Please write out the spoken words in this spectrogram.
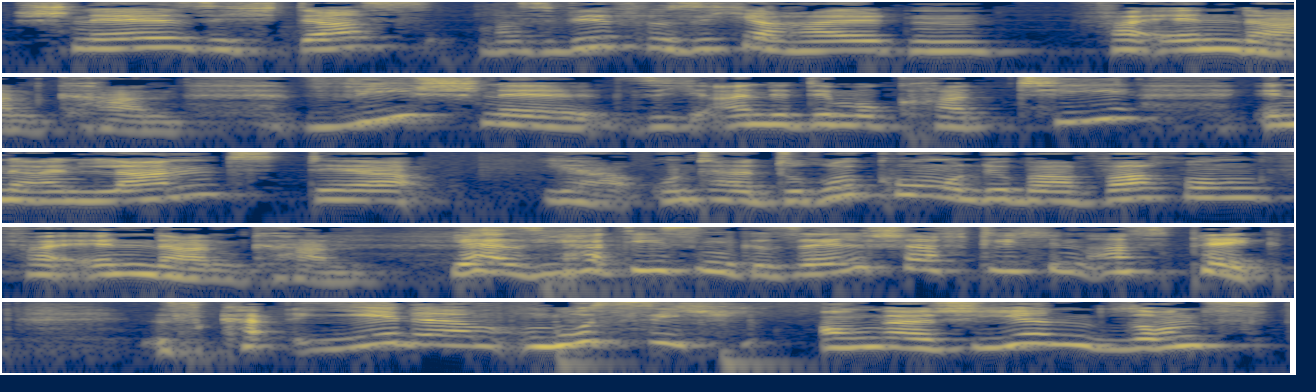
schnell sich das, was wir für sicher halten, verändern kann. Wie schnell sich eine Demokratie in ein Land der ja, Unterdrückung und Überwachung verändern kann. Ja, sie hat diesen gesellschaftlichen Aspekt. Kann, jeder muss sich engagieren, sonst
